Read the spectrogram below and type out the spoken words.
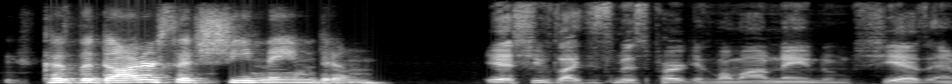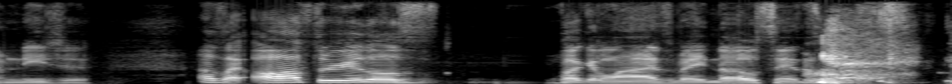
because the daughter said she named him. Yeah, she was like, "This is Miss Perkins. My mom named him. She has amnesia." I was like, all three of those fucking lines made no sense.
